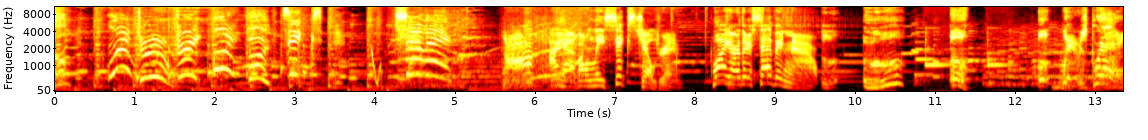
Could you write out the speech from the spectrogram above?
One, two, three, four, five, six, seven. Aw, I have only six children. Why are there seven now? Uh, uh, uh. where's Gray?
